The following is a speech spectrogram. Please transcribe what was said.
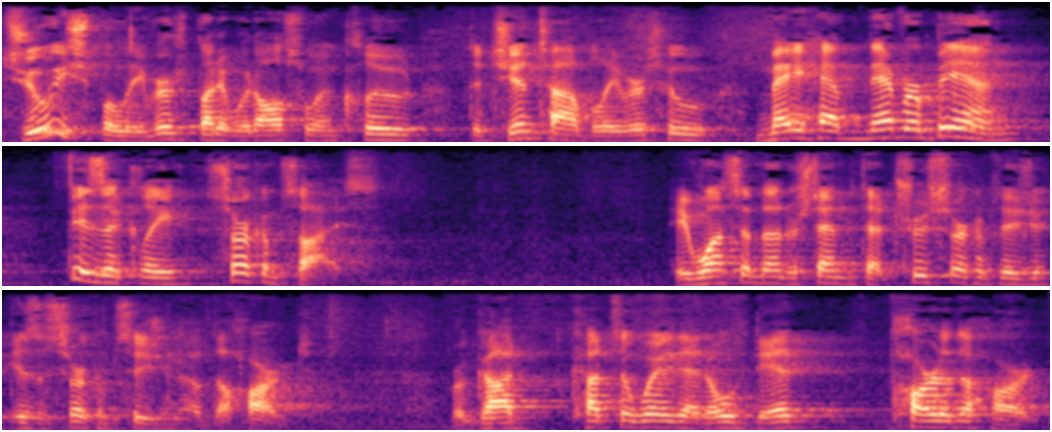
Jewish believers, but it would also include the Gentile believers who may have never been physically circumcised. He wants them to understand that that true circumcision is a circumcision of the heart, where God cuts away that old dead part of the heart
